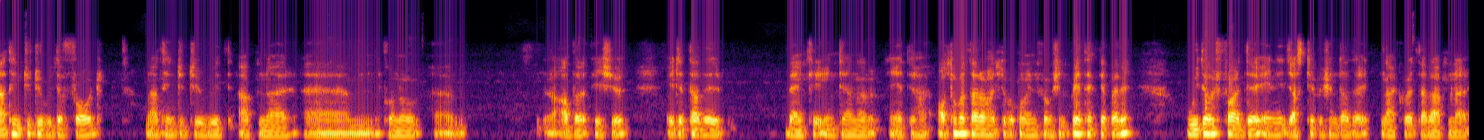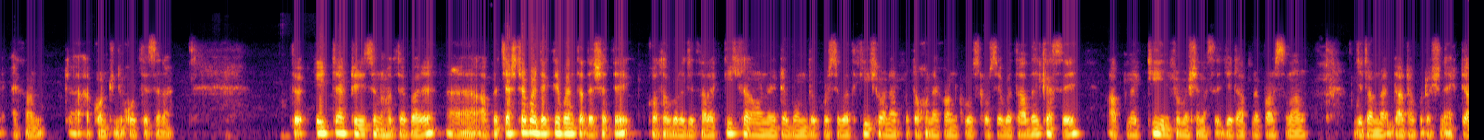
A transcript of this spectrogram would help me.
nothing to do with the fraud nothing to do with আপনার কোনো আদার ইস্যু এটা তাদের ব্যাংকের ইন্টারনাল ইয়েতে হয়। অথবা তারা হয়তো কোনো ইনফরমেশন পেয়ে থাকতে পারে। উইদাউট ফার্দার এনি জাস্টিফিকেশন তাদের না করে তারা আপনার অ্যাকাউন্ট কন্টিনিউ করতেছে না। তো এইটা একটা রিজন হতে পারে। আপনি চেষ্টা করে দেখতে পারেন তাদের সাথে কথা বলে যে তারা কি কারণে এটা বন্ধ করছে বা কি কারণে আপনার তখন অ্যাকাউন্ট ক্লোজ করছে বা তাদের কাছে আপনার কি ইনফরমেশন আছে যেটা আপনার পার্সোনাল যেটা আপনার ডাটা প্রোটেকশন একটা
